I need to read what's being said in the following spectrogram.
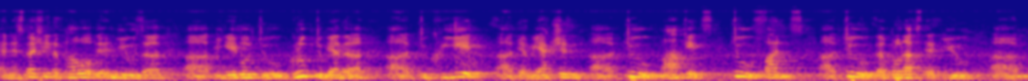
and especially the power of the end user uh, being able to group together uh, to create uh, their reaction uh, to markets, to funds, uh, to the products that you, um,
